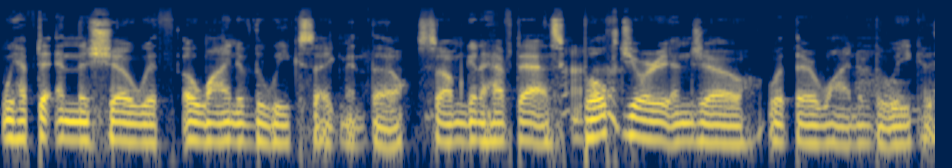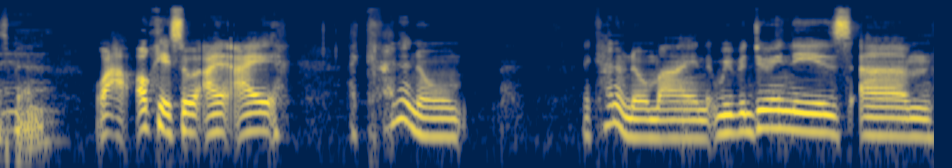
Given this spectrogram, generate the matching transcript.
we have to end the show with a wine of the week segment, though. So I'm gonna have to ask both Jory and Joe what their wine of the week has been. Wow. Okay, so I I, I kind of know I kind of know mine. We've been doing these um,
